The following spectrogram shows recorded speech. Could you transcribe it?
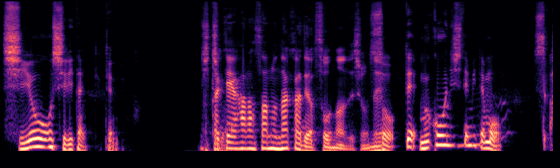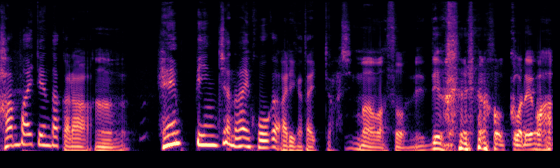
仕様を知りたいって言ってるのよ。竹原さんの中ではそうなんでしょうね。そう。で、向こうにしてみても、す販売店だから、うん。返品じゃない方がありがたいって話。まあまあそうね。でも、これは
